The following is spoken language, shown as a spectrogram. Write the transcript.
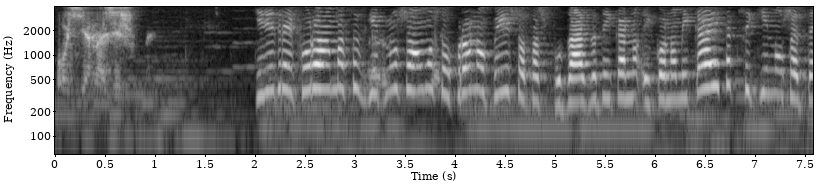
όχι για να ζήσουμε. Κύριε Τραϊφόρο, άμα σας γυρνούσα όμως το χρόνο πίσω, θα σπουδάζετε οικονο- οικονομικά ή θα ξεκινούσατε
